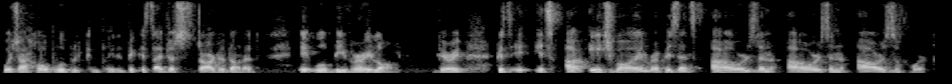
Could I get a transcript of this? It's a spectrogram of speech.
which I hope will be completed because I just started on it. It will be very long, very because it, it's uh, each volume represents hours and hours and hours of work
